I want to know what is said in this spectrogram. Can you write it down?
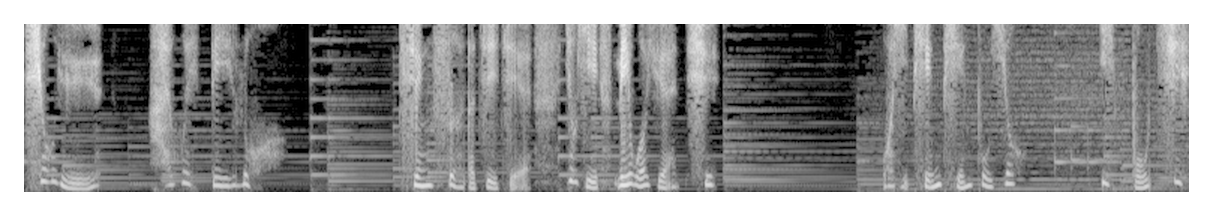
秋雨还未滴落。青涩的季节，又已离我远去。我已亭亭不忧，亦不惧。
